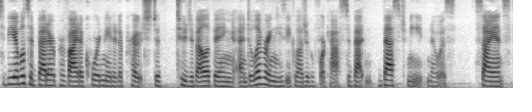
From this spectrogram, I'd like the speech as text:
to be able to better provide a coordinated approach to, to developing and delivering these ecological forecasts to be, best meet NOAA's science,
